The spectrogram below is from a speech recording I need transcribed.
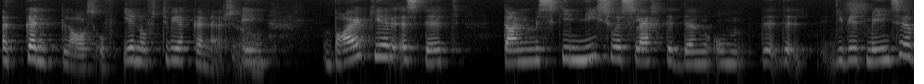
'n kind plaas of een of twee kinders. Ja. En baie keer is dit dan miskien nie so slegte ding om dit, dit jy weet mense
